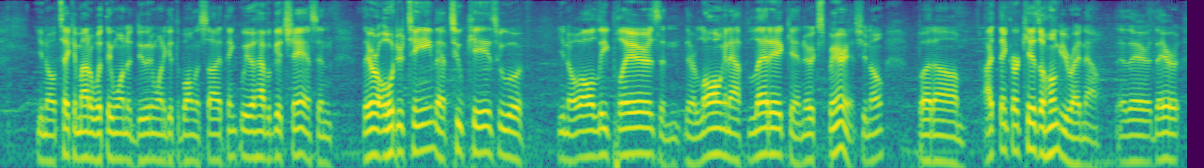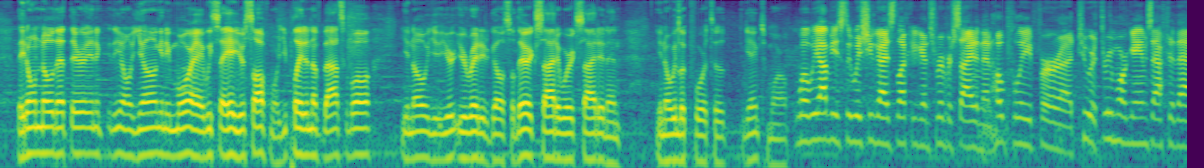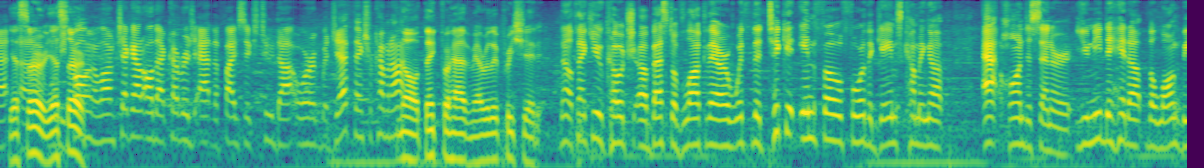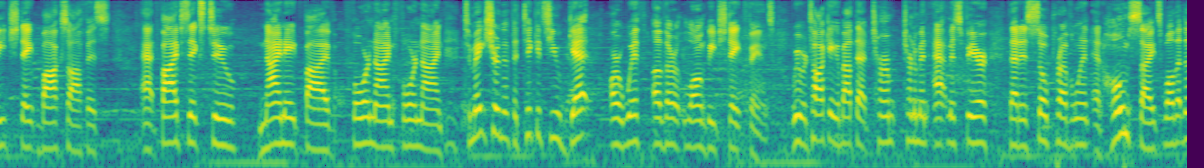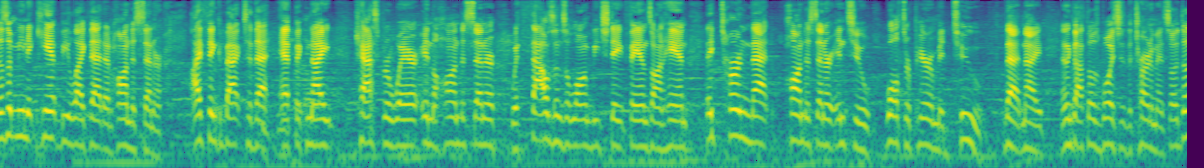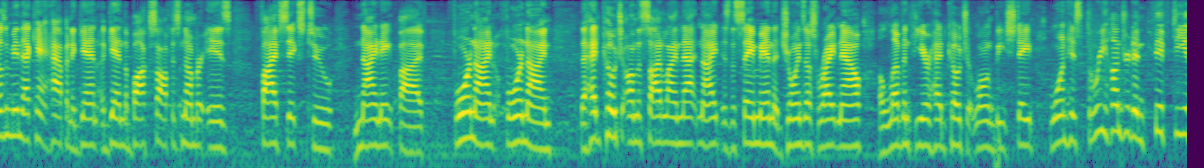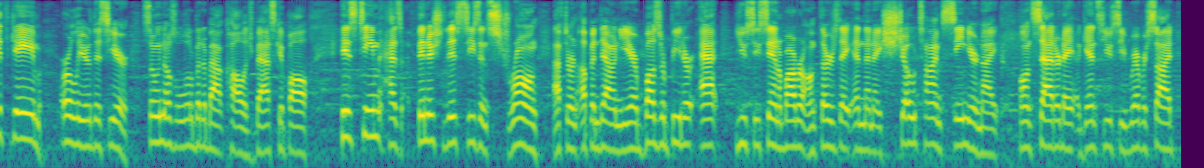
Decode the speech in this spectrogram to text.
you know, take them out of what they want to do. They want to get the ball inside. I think we'll have a good chance. And they're an older team. They have two kids who have, you know, all league players, and they're long and athletic, and they're experienced, you know. But um, I think our kids are hungry right now. They're they're they don't know that they're in, you know young anymore. Hey, we say, hey, you're sophomore. You played enough basketball. You know, you- you're you're ready to go. So they're excited. We're excited, and you know, we look forward to the game tomorrow. Well, we obviously wish you guys luck against Riverside, and then hopefully for uh, two or three more games after that. Yes, uh, sir. we'll Yes, be sir. Following along, check out all that coverage at the562.org. But Jeff, thanks for coming on. No, thank you for having me. I really appreciate it. No, thank you, Coach. Uh, best of luck there. With the ticket info for the games coming up at Honda Center, you need to hit up the Long Beach State box office at 562 985 4949 to make sure that the tickets you get are with other Long Beach State fans. We were talking about that term, tournament atmosphere that is so prevalent at home sites. Well, that doesn't mean it can't be like that at Honda Center. I think back to that epic night, Casper Ware in the Honda Center with thousands of Long Beach State fans on hand. They turned that Honda Center into Walter Pyramid 2 that night and got those boys to the tournament. So it doesn't mean that can't happen again. Again, the box office number is 562 985 4949. The head coach on the sideline that night is the same man that joins us right now, 11th year head coach at Long Beach State, won his 350th game earlier this year, so he knows a little bit about college basketball. His team has finished this season strong after an up and down year. Buzzer beater at UC Santa Barbara on Thursday, and then a Showtime senior night on Saturday against UC Riverside.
